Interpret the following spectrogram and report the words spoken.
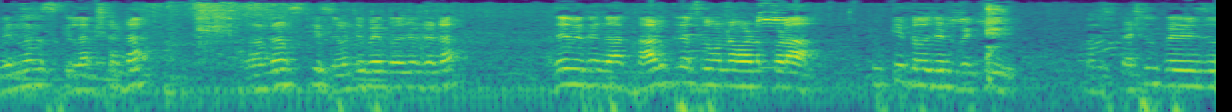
విన్నర్స్కి లక్ష అట రన్నర్స్కి సెవెంటీ ఫైవ్ థౌజండ్ అట. అదేవిధంగా థర్డ్ ప్లేస్లో ఉన్న వాళ్ళకి కూడా ఫిఫ్టీ థౌజండ్ పెట్టి మరి స్పెషల్ ప్రైజ్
